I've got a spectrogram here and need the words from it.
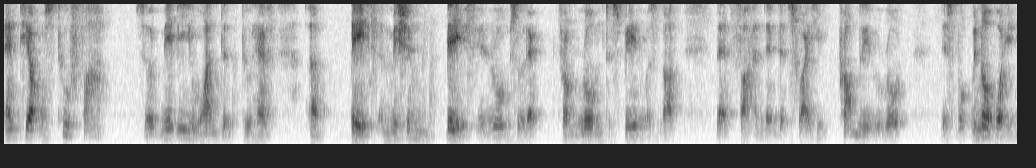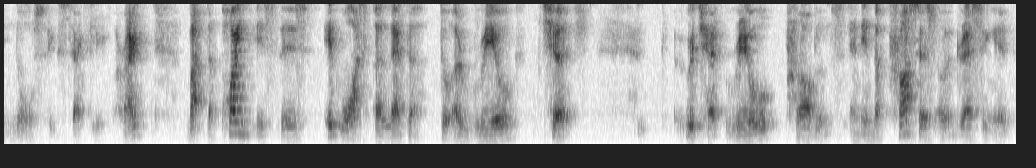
Antioch was too far. So maybe he wanted to have a base, a mission base in Rome so that from Rome to Spain was not that far. And then that's why he probably wrote this book. Nobody knows exactly, all right? But the point is this, it was a letter to a real church which had real problems. And in the process of addressing it,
